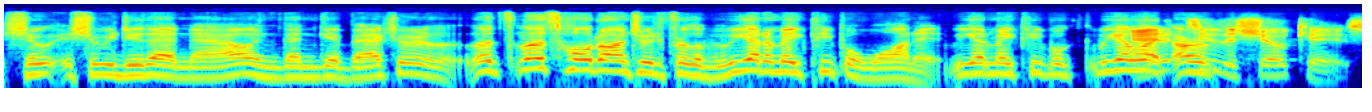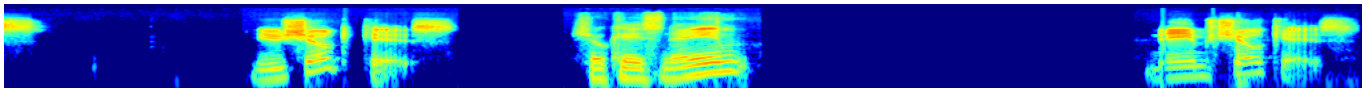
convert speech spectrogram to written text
Should should we do that now and then get back to it? Let's let's hold on to it for a little bit. We got to make people want it. We got to make people. We got to let our, to the showcase. New showcase. Showcase name. Name showcase.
